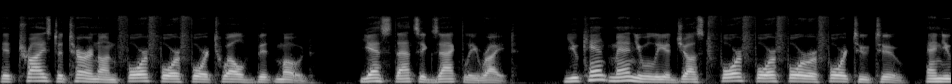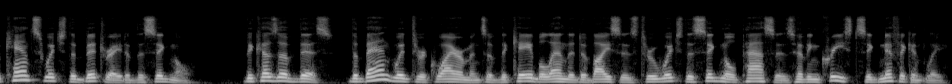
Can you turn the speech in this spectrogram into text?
it tries to turn on 444 12-bit mode. Yes that's exactly right. You can't manually adjust 444 or 422, and you can't switch the bitrate of the signal. Because of this, the bandwidth requirements of the cable and the devices through which the signal passes have increased significantly.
